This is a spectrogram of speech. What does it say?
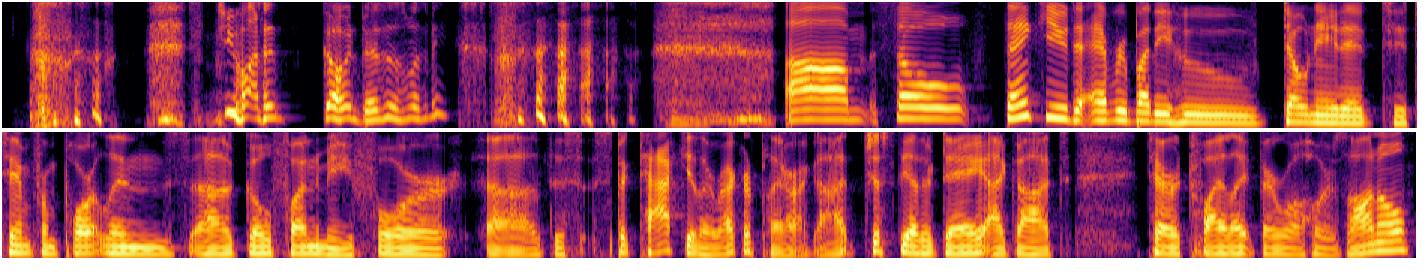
Do you want to go in business with me? um, so thank you to everybody who donated to Tim from Portland's uh, GoFundMe for uh, this spectacular record player I got. Just the other day, I got Terror Twilight Farewell Horizontal.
